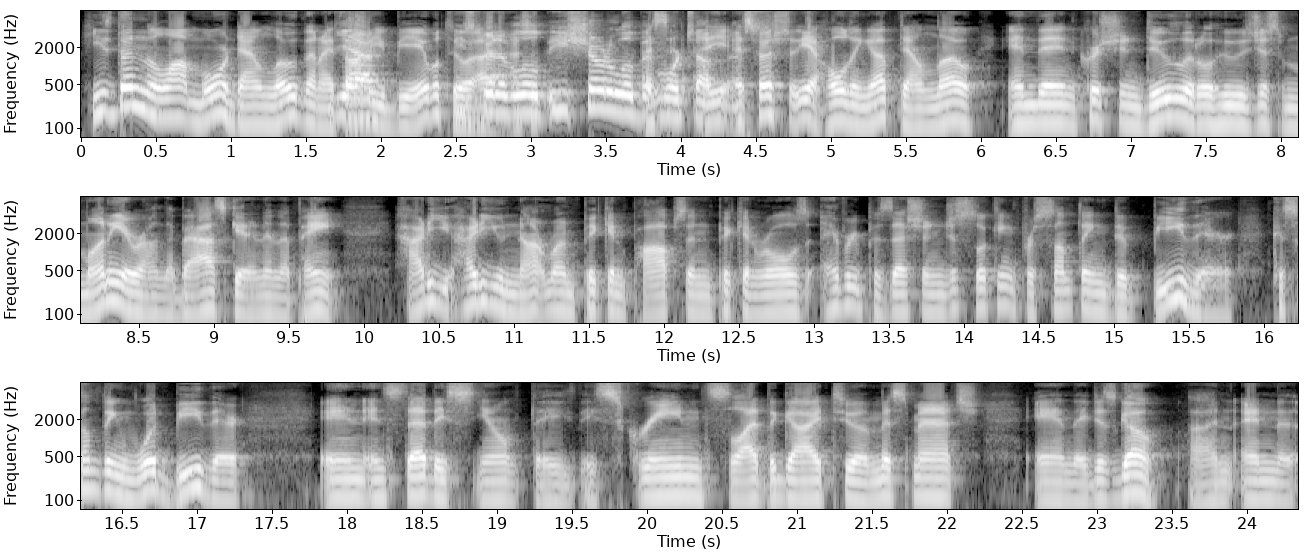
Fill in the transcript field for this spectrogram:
He's done a lot more down low than I yeah, thought he'd be able to. He's been a I- little. He's shown a little bit more toughness. Especially, yeah, holding up down low, and then Kristian Doolittle, who's just money around the basket and in the paint. How do you how do you not run pick and pops and pick and rolls every possession, just looking for something to be there? Because something would be there, and instead they you know they they screen, slide the guy to a mismatch, and they just go. Uh, and, and uh,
